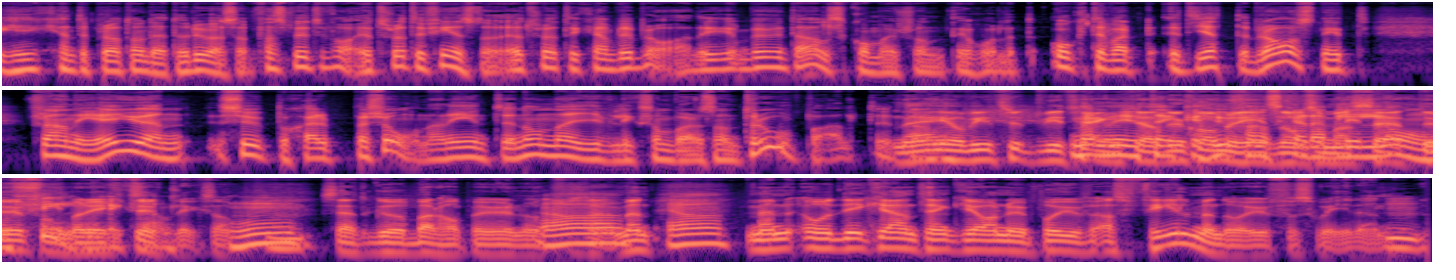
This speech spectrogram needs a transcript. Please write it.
Vi kan inte prata om detta. Och du alltså, fast vet du vad, jag tror att det finns något. Jag tror att det kan bli bra. Det behöver inte alls komma ifrån det hållet. Och det varit ett jättebra avsnitt. För han är ju en superskärpt person. Han är ju inte någon naiv liksom bara som tror på allt. Utan, Nej, och vi, vi Men tänkte vi att nu tänker, kommer hur det fan in någon det som har sett långfilm, på riktigt. liksom? Liksom. Mm. Sett gubbar hoppa ur också. Ja, men, ja. men, och likadant tänker jag nu på UFO, alltså filmen då, UFO Sweden. Mm.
